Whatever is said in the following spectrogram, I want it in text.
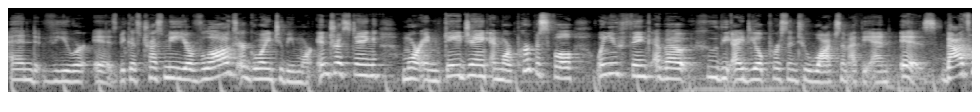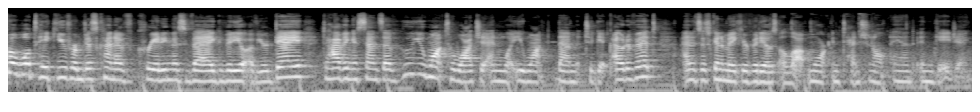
end viewer is because trust me, your vlogs are going to be more interesting, more engaging, and more purposeful when you think about who the ideal person to watch them at the end is. That's what will take you from just kind of creating this vague video of your day to having a sense of who you want to watch it and what you want them to get out of it and it's just gonna make your videos a lot more intentional and engaging.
